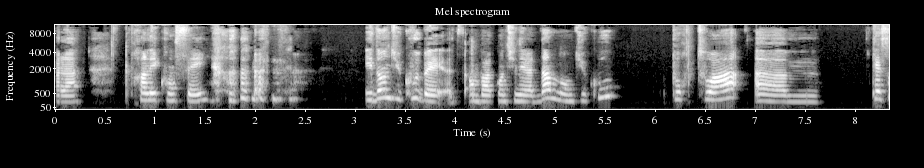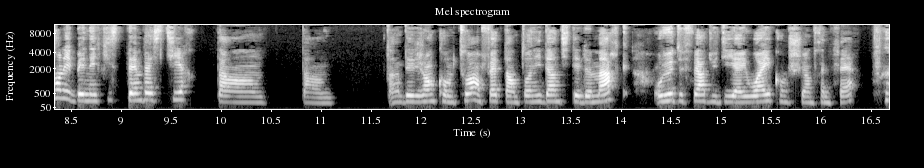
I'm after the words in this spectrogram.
Voilà, prends les conseils. Et donc, du coup, ben, on va continuer là-dedans. Donc, du coup, pour toi, quels sont les bénéfices d'investir dans, des gens comme toi, en fait, dans ton identité de marque, au lieu de faire du DIY comme je suis en train de faire?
